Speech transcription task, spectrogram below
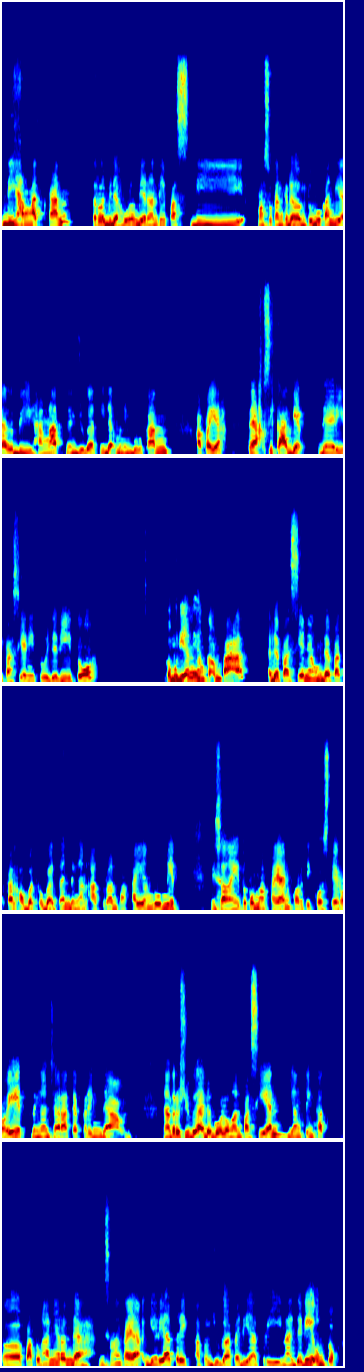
dihangatkan terlebih dahulu biar nanti pas dimasukkan ke dalam tubuh kan dia lebih hangat dan juga tidak menimbulkan apa ya reaksi kaget dari pasien itu. Jadi itu kemudian yang keempat ada pasien yang mendapatkan obat-obatan dengan aturan pakai yang rumit. Misalnya itu pemakaian kortikosteroid dengan cara tapering down. Nah, terus juga ada golongan pasien yang tingkat kepatuhannya rendah, misalnya kayak geriatrik atau juga pediatri. Nah, jadi untuk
